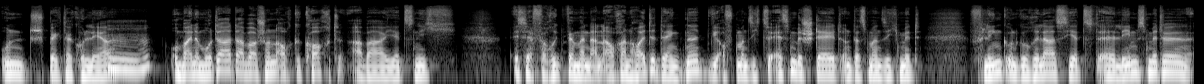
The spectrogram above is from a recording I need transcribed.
unspektakulär. Mhm. Und meine Mutter hat aber schon auch gekocht, aber jetzt nicht. Ist ja verrückt, wenn man dann auch an heute denkt, ne? wie oft man sich zu essen bestellt und dass man sich mit Flink und Gorillas jetzt äh, Lebensmittel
